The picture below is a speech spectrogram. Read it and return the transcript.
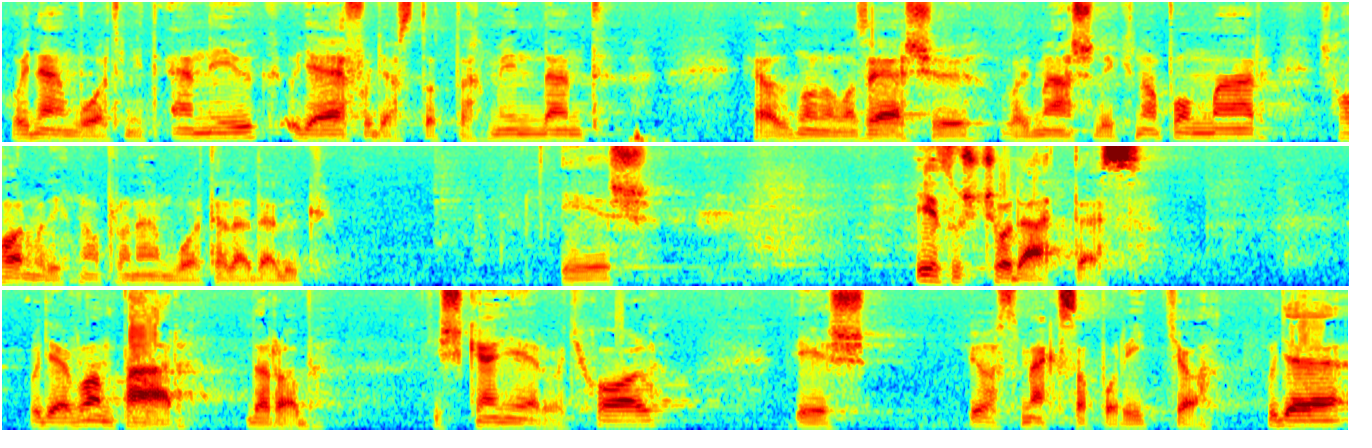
hogy nem volt mit enniük, ugye elfogyasztottak mindent, azt gondolom az első vagy második napon már, és a harmadik napra nem volt eledelük. És Jézus csodát tesz. Ugye van pár darab kis kenyér vagy hal, és ő azt megszaporítja. Ugye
